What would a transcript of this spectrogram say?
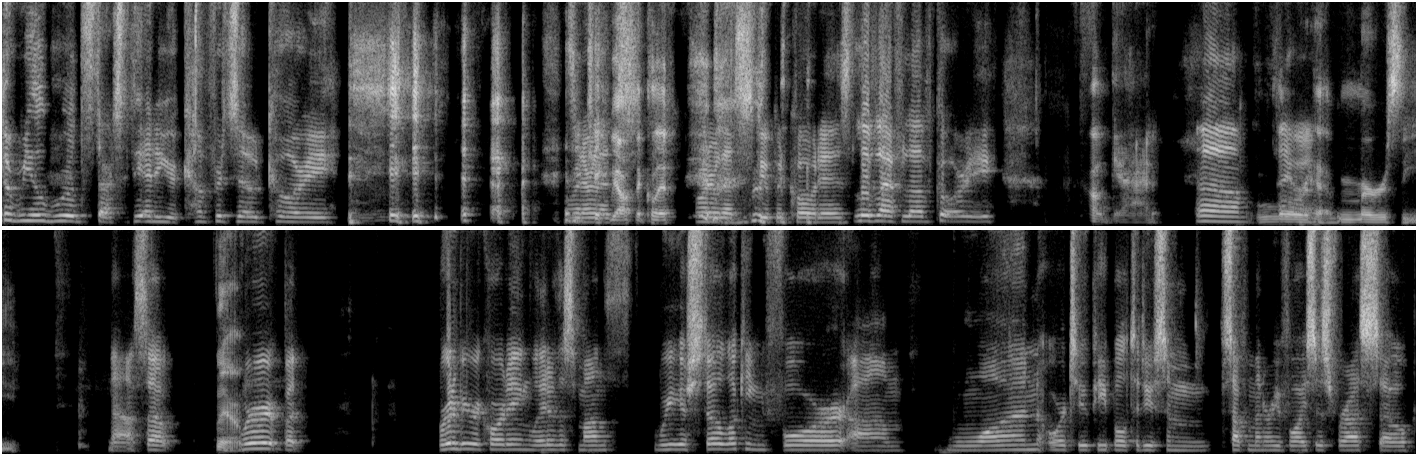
the real world starts at the end of your comfort zone, Corey. You kick me off the cliff. Whatever that stupid quote is. Live, laugh, love, Corey. Oh God. Um. Lord Anyway, have mercy. no. So Yeah. we're but we're going to be recording later this month. We are still looking for um, one or two people to do some supplementary voices for us. So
